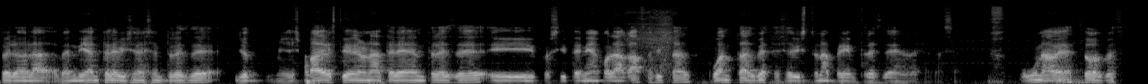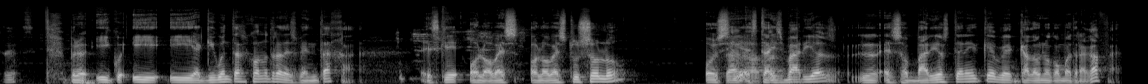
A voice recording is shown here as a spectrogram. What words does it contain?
pero la, vendían televisiones en 3D. Yo, mis padres tienen una tele en 3D y pues sí tenían con las gafas y tal. ¿Cuántas veces he visto una peli en 3D en esa casa? Una vez, dos veces. Pero, y, y, y aquí cuentas con otra desventaja. Es que o lo ves, o lo ves tú solo o si estáis varios, esos varios tenéis que ver cada uno con vuestra gafa.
